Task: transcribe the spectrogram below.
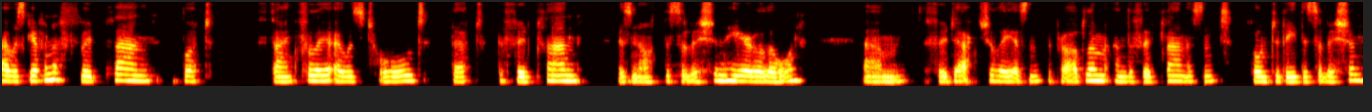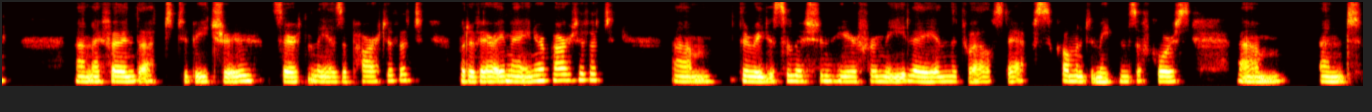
I was given a food plan, but thankfully I was told that the food plan is not the solution here alone um, food actually isn't the problem and the food plan isn't going to be the solution. And I found that to be true, certainly as a part of it, but a very minor part of it. Um, the real solution here for me lay in the 12 steps, coming to meetings, of course, um, and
